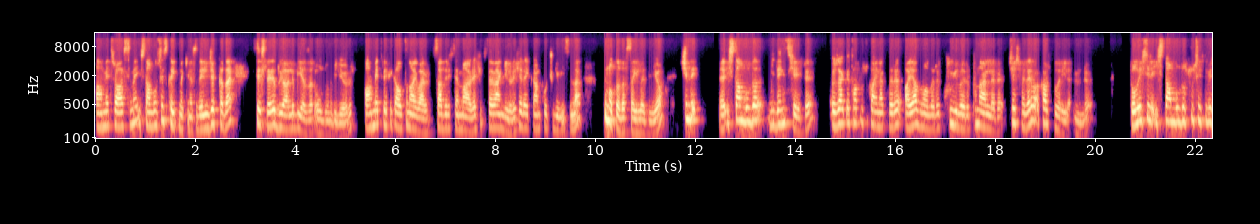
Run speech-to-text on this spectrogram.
Ahmet Rasim'e İstanbul'un ses kayıt makinesi denilecek kadar seslere duyarlı bir yazar olduğunu biliyoruz. Ahmet Refik Altınay var, Sadri Sema, Refik Sevengil, Reşet Ekrem Koçu gibi isimler bu noktada sayılabiliyor. Şimdi e, İstanbul'da bir deniz şehri, özellikle tatlı su kaynakları, ayazmaları, kuyuları, pınarları, çeşmeleri ve akarsularıyla ünlü. Dolayısıyla İstanbul'da su sesi ve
